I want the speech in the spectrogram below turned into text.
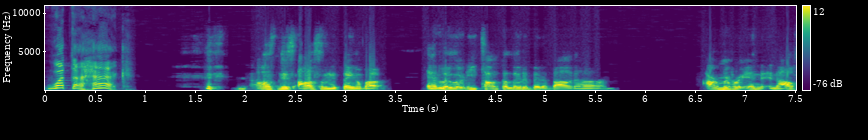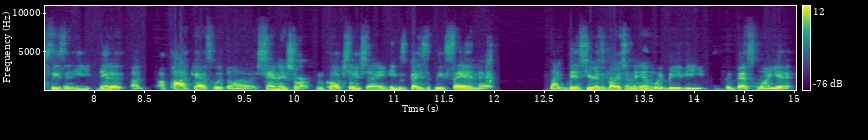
What the heck? just awesome to think about. And Lillard, he talked a little bit about, um, I remember in, in the offseason, he did a, a, a podcast with uh, Shannon Sharpe from Club Shay and he was basically saying that, like, this year's version of him would be the, the best one yet.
